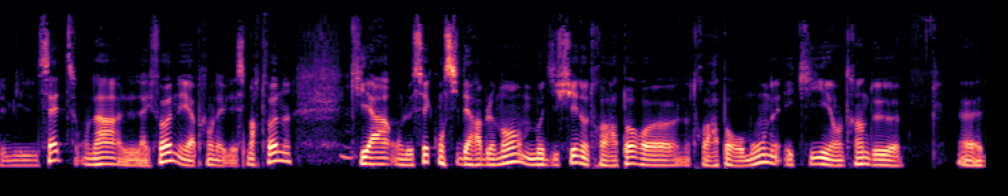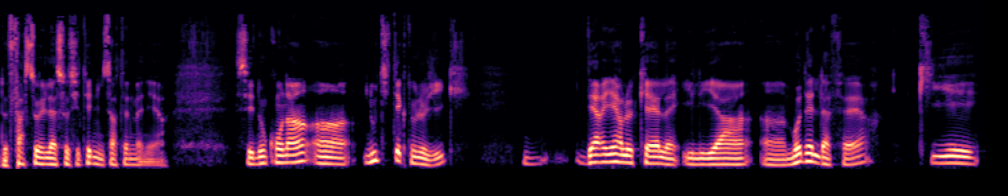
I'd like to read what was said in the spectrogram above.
2007, euh, on a l'iPhone et après on a eu les smartphones, mm. qui a, on le sait, considérablement modifié notre rapport, euh, notre rapport au monde et qui est en train de, euh, de façonner la société d'une certaine manière. C'est donc on a un, outil technologique derrière lequel il y a un modèle d'affaires qui est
